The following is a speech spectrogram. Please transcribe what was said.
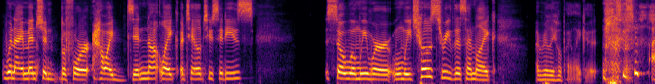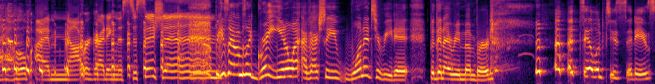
when I mentioned before how I did not like A Tale of Two Cities. So when we were when we chose to read this, I'm like, I really hope I like it I hope I'm not regretting this decision. because I was like, great. You know what? I've actually wanted to read it, but then I remembered A Tale of Two Cities,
